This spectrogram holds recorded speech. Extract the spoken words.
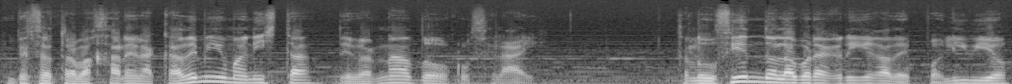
Empezó a trabajar en la Academia Humanista de Bernardo Rucellai, traduciendo la obra griega de Polibio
